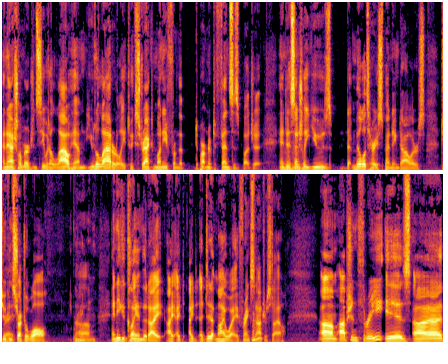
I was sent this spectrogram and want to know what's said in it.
A national emergency would allow him unilaterally to extract money from the Department of Defense's budget and to essentially use d- military spending dollars to Mm-hmm. Right. construct a wall. Um, and he could claim that I, I, I, I did it my way, Frank Mm-hmm. Sinatra style. Um, option three is uh,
